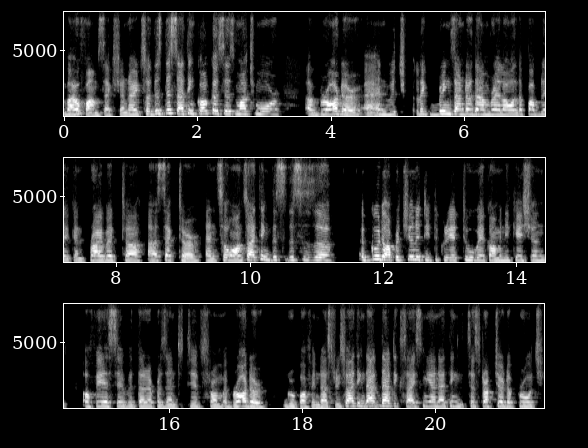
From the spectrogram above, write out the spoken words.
biopharm section, right? So this, this I think caucus is much more uh, broader and which like brings under the umbrella all the public and private uh, uh, sector and so on. So I think this this is a, a good opportunity to create two-way communication of ASA with the representatives from a broader group of industry. So I think that that excites me, and I think it's a structured approach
